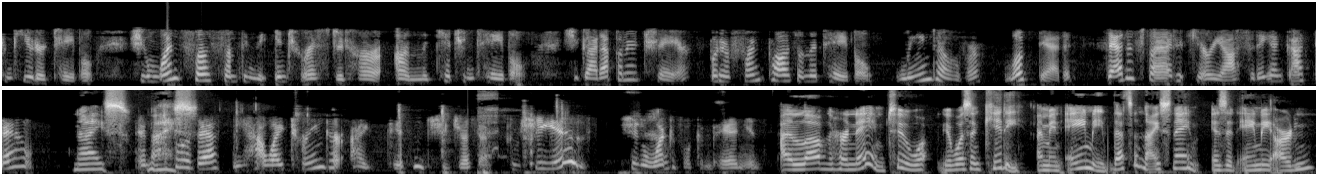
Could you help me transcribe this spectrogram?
computer table. She once saw something that interested her on the kitchen table. She got up on her chair, put her front paws on the table, leaned over, looked at it, satisfied her curiosity, and got down. Nice. And people nice. have asked me how I trained her. I didn't. She just who she is. She's a wonderful companion. I love her name too. It wasn't Kitty. I mean Amy. That's a nice name. Is it Amy Arden?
